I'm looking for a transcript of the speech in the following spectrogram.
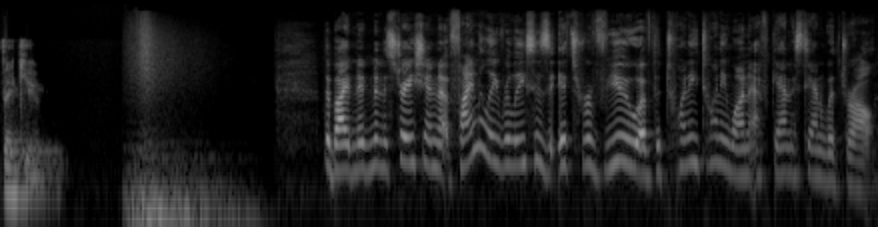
Thank you. The Biden administration finally releases its review of the 2021 Afghanistan withdrawal.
